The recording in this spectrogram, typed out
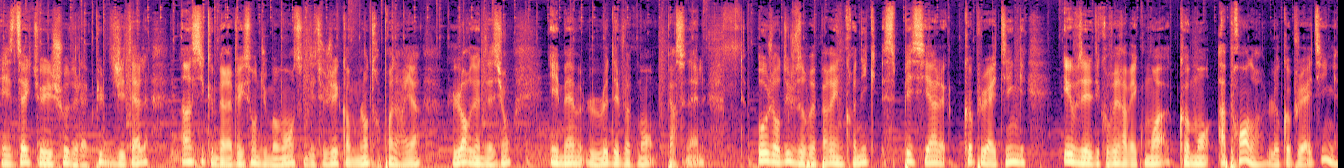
les actualités chaudes de la pub digitale, ainsi que mes réflexions du moment sur des sujets comme l'entrepreneuriat, l'organisation et même le développement personnel. Aujourd'hui, je vous ai préparé une chronique spéciale copywriting et vous allez découvrir avec moi comment apprendre le copywriting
